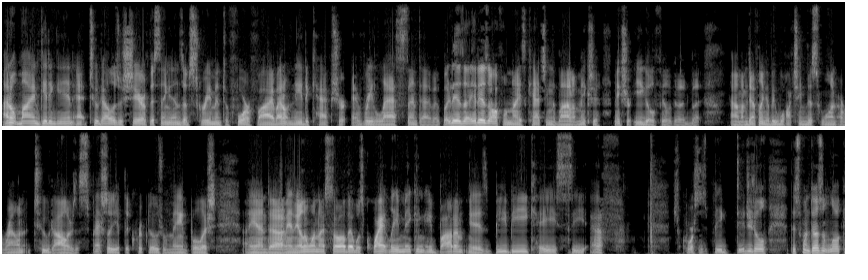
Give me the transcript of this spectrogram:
I don't mind getting in at $2 a share if this thing ends up screaming to 4 or 5. I don't need to capture every last cent of it. But it is it is awful nice catching the bottom. Makes you makes your ego feel good, but um, I'm definitely going to be watching this one around $2, especially if the cryptos remain bullish. And, uh, and the other one I saw that was quietly making a bottom is BBKCF which of course is big digital. This one doesn't look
